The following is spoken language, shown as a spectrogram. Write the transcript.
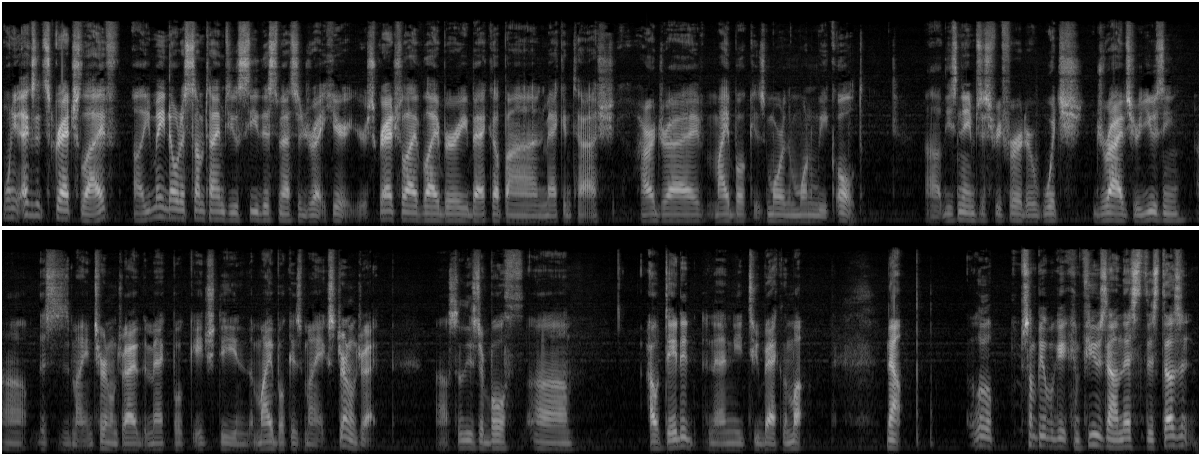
when you exit Scratch Live, uh, you may notice sometimes you see this message right here. Your Scratch Live library backup on Macintosh hard drive, my book is more than one week old. Uh, these names just refer to which drives you're using. Uh, this is my internal drive, the MacBook HD, and the MyBook is my external drive. Uh, so these are both um, outdated, and I need to back them up. Now, little some people get confused on this. This doesn't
